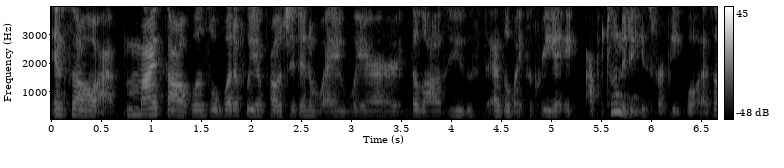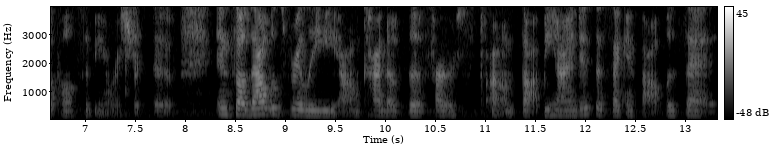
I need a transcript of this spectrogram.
And so I, my thought was, well, what if we approach it in a way where the law is used as a way to create opportunities for people as opposed to being restrictive? And so that was really um, kind of the first um, thought behind it. The second thought was that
